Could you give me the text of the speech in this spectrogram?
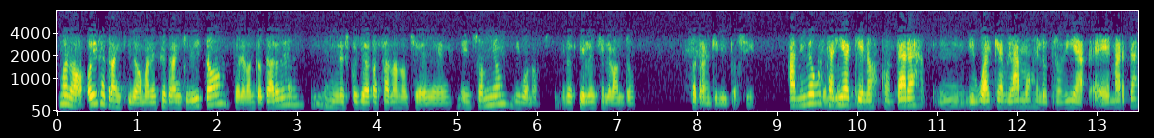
Bueno, hoy está tranquilo, amanece tranquilito, se levantó tarde, después de pasar la noche de, de insomnio, y bueno, recién se levantó. Está tranquilito, sí. A mí me gustaría que nos contaras, mm, igual que hablamos el otro día, eh, Marta,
